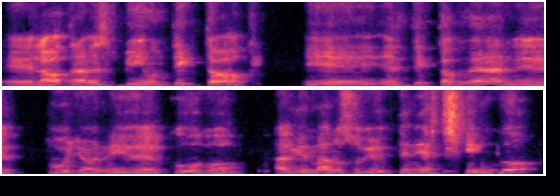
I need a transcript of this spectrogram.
eh, la otra vez vi un TikTok y el TikTok no era ni tuyo ni del cubo, alguien más lo subió y tenía chingo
